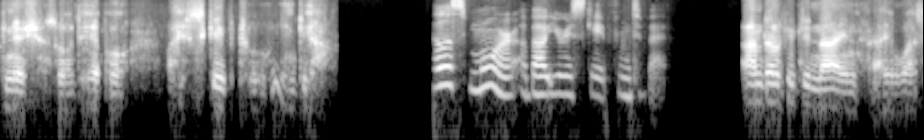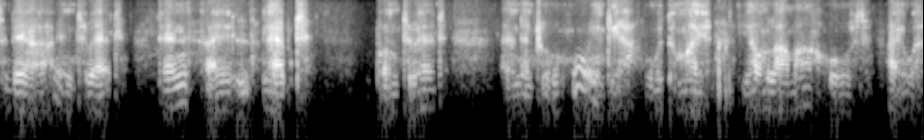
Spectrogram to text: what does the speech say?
finish, so therefore I escaped to India. Tell us more about your escape from Tibet. Until 59, I was there in Tibet. Then I left from Tibet and then to India with my young Lama who I was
